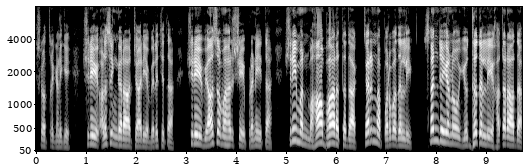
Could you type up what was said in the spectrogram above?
ಶ್ರೋತೃಗಳಿಗೆ ಶ್ರೀ ಅಳಸಿಂಗರಾಚಾರ್ಯ ವಿರಚಿತ, ಶ್ರೀ ವ್ಯಾಸ ಮಹರ್ಷಿ ಪ್ರಣೀತ, ಶ್ರೀಮನ್ ಮಹಾಭಾರತದ ಕರ್ಣ ಪರ್ವದಲ್ಲಿ ಸಂಜಯನು ಯುದ್ಧದಲ್ಲಿ ಹತರಾದ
